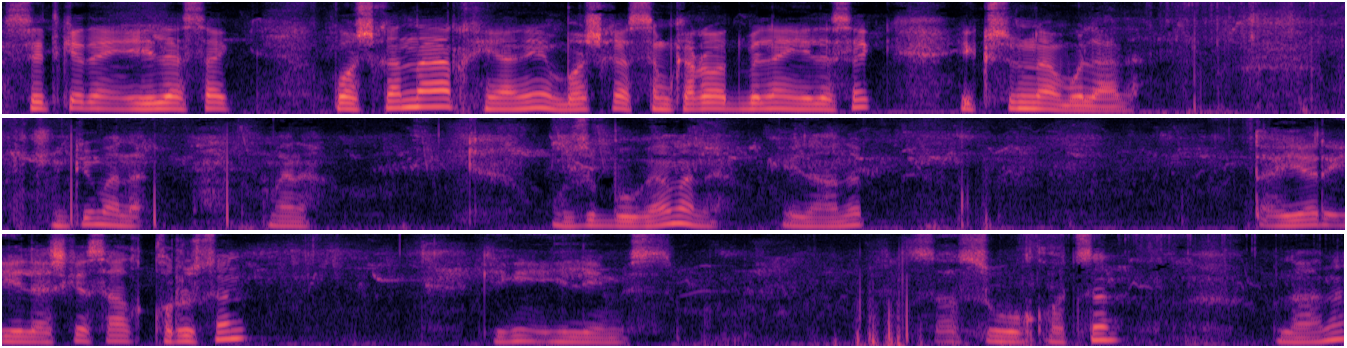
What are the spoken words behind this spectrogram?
setkadan elasak boshqa narx ya'ni boshqa sim simkarovod bilan elasak ikki so'mdan bo'ladi. Chunki mana mana. O'zi bo'lgan mana elanib tayyor elashga sal qurisin keyin elaymiz sal suvi qotsin. Bularni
